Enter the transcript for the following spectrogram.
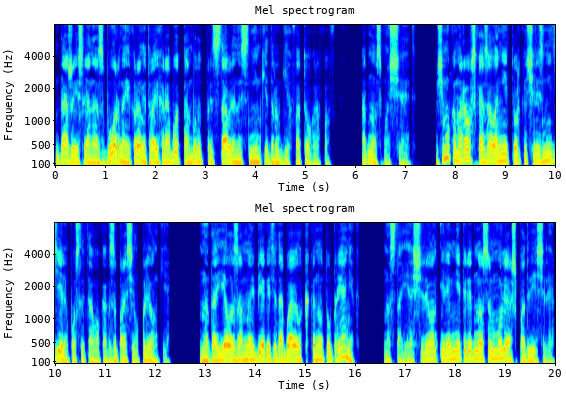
даже если она сборная, и кроме твоих работ там будут представлены снимки других фотографов. Одно смущает. Почему Комаров сказал о ней только через неделю после того, как запросил пленки? Надоело за мной бегать и добавил к кнуту пряник? Настоящий ли он или мне перед носом муляж подвесили?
